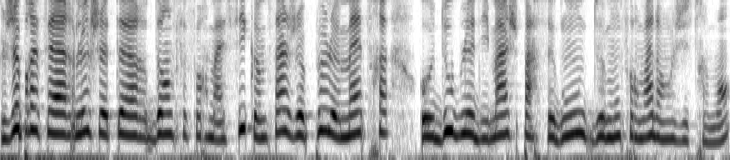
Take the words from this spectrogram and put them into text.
je préfère le shutter dans ce format-ci, comme ça je peux le mettre au double d'image par seconde de mon format d'enregistrement.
